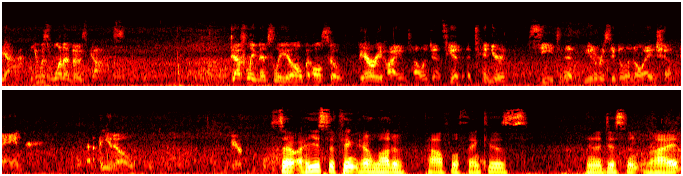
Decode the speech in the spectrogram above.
Yeah, he was one of those guys. Definitely mentally ill, but also very high intelligence. He had a tenured seat at the University of Illinois in Champaign. You know. So I used to think there are a lot of powerful thinkers in the distant right,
